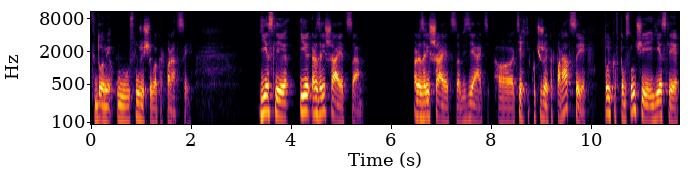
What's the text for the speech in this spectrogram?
в доме у служащего корпорации. Если и разрешается, разрешается взять э, технику чужой корпорации, только в том случае, если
